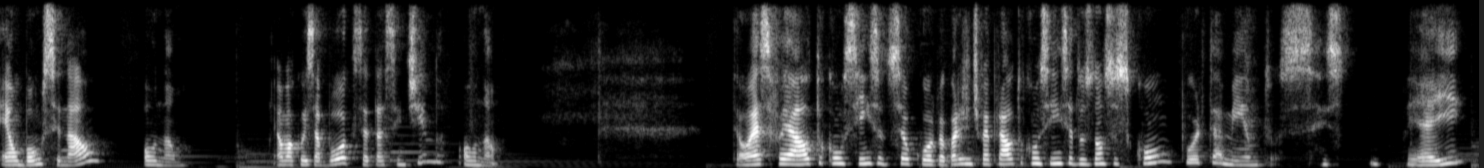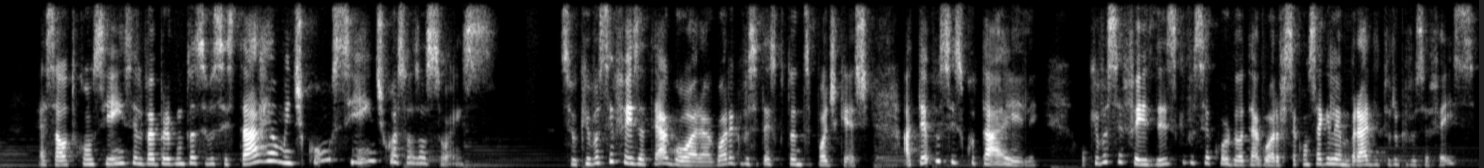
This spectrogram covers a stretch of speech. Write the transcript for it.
É um bom sinal ou não? É uma coisa boa que você está sentindo ou não? Então, essa foi a autoconsciência do seu corpo. Agora a gente vai para a autoconsciência dos nossos comportamentos. E aí, essa autoconsciência, ele vai perguntar se você está realmente consciente com as suas ações. Se o que você fez até agora, agora que você está escutando esse podcast, até você escutar ele, o que você fez desde que você acordou até agora, você consegue lembrar de tudo que você fez?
